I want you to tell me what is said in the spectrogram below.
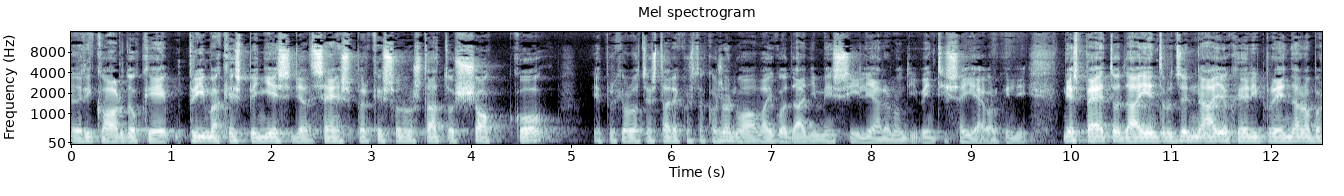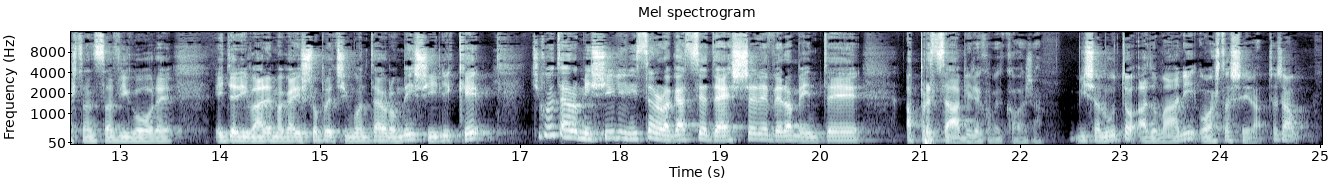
eh, ricordo che prima che spegnessi gli AdSense perché sono stato sciocco e perché volevo testare questa cosa nuova, i guadagni mensili erano di 26 euro. Quindi mi aspetto dai entro gennaio che riprendano abbastanza vigore e di arrivare magari sopra i 50 euro mensili che 50 euro mensili iniziano ragazzi ad essere veramente apprezzabile come cosa. Vi saluto, a domani o a stasera. Ciao ciao!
